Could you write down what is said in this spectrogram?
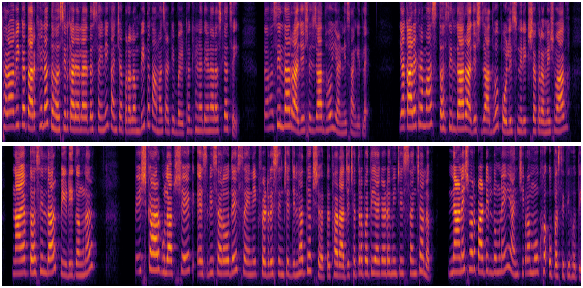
ठराविक तारखेला तहसील कार्यालयात सैनिकांच्या प्रलंबित कामासाठी बैठक घेण्यात येणार असल्याचे तहसीलदार राजेश जाधव यांनी सांगितले. या कार्यक्रमास तहसीलदार राजेश जाधव पोलीस निरीक्षक रमेश वाघ नायब तहसीलदार पी डी गंगनर पेशकार गुलाब शेख एस बी सरोदे सैनिक फेडरेशनचे जिल्हाध्यक्ष तथा राजछत्रपती अकॅडमीचे संचालक ज्ञानेश्वर पाटील डुमणे यांची प्रमुख उपस्थिती होती.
